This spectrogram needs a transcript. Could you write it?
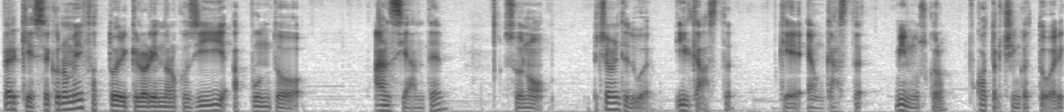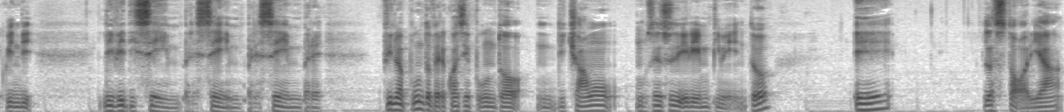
Perché secondo me i fattori che lo rendono così appunto ansiante sono principalmente due. Il cast, che è un cast minuscolo, 4-5 attori, quindi li vedi sempre, sempre, sempre, fino appunto a avere quasi appunto, diciamo, un senso di riempimento e la storia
